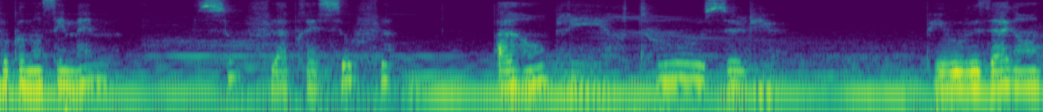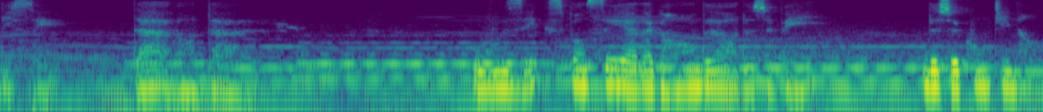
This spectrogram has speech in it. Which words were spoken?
Vous commencez même, souffle après souffle, à remplir tout ce lieu. Puis vous vous agrandissez davantage. Vous vous expansez à la grandeur de ce pays, de ce continent,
